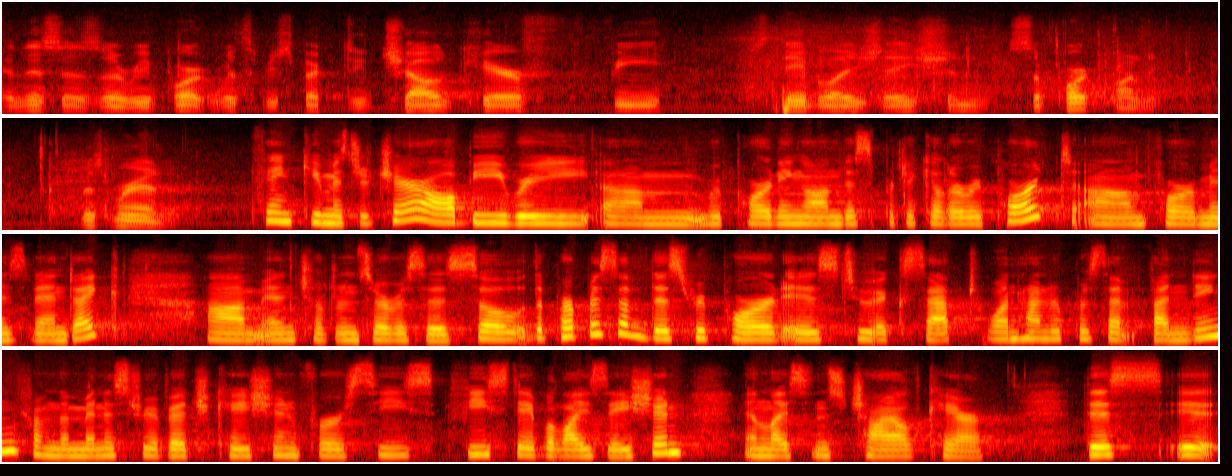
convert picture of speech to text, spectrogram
And this is a report with respect to child care fee stabilization support funding. Ms. Miranda? Thank you, Mr. Chair. I'll be re- um, reporting on this particular report um, for Ms. Van Dyke um, and Children's Services. So the purpose of this report is to accept 100% funding from the Ministry of Education for fee stabilization in licensed childcare. This i-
